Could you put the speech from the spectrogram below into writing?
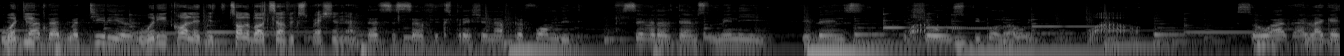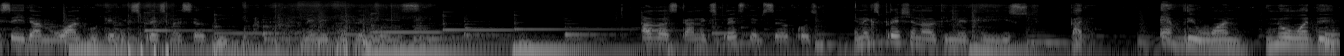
What do you that material. what do you call it? It's all about self-expression, huh? That's a self-expression. I've performed it several times to many events, shows. People know it. Wow. So, I, I, like I said, I'm one who can express myself in many different ways. Others can express themselves because an expression ultimately is that everyone, you know what the,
